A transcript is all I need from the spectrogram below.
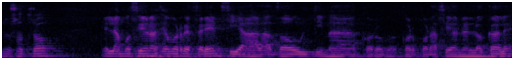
nosotros en la moción hacemos referencia a las dos últimas corporaciones locales.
